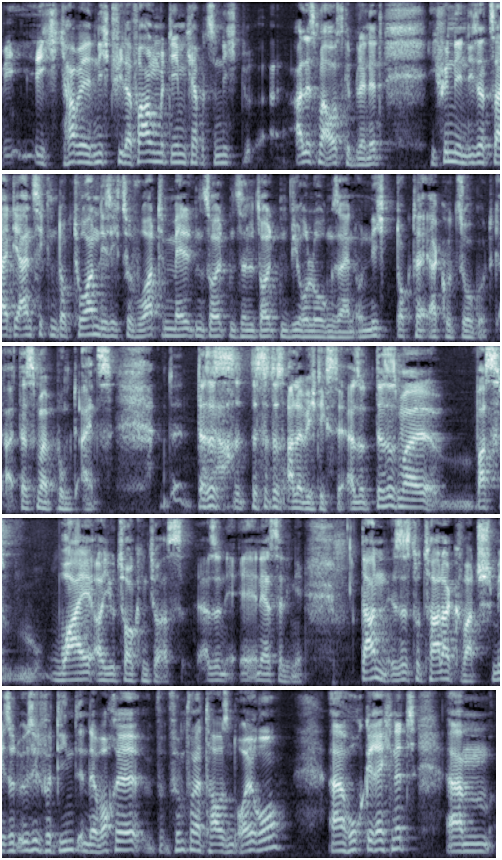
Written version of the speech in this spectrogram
ich habe nicht viel Erfahrung mit dem, ich habe jetzt nicht alles mal ausgeblendet. Ich finde in dieser Zeit die einzigen Doktoren, die sich zu Wort melden sollten, sollten Virologen sein und nicht Dr. Erkut Sogut. Das ist mal Punkt eins. Das ja. ist das ist das Allerwichtigste. Also das ist mal was. Why are you talking to us? Also in, in erster Linie. Dann ist es totaler Quatsch. Mesut Özil verdient in der Woche 500.000 Euro äh, hochgerechnet. Ähm,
